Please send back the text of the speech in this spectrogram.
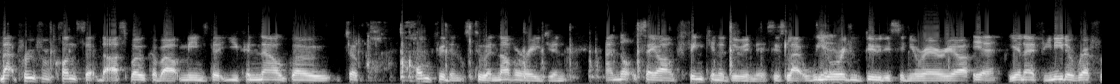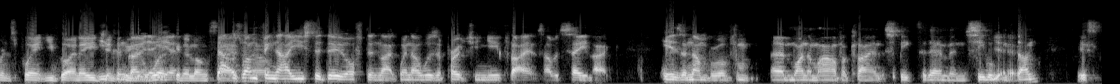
that proof of concept that I spoke about means that you can now go to confidence to another agent and not say, oh, "I'm thinking of doing this." It's like we Yeah. already do this in your area. Yeah. You know, if you need a reference point, you've got an agent can who you're working yeah. alongside. that was one now. thing that I used to do often. Like when I was approaching new clients, I would say like, "Here's a number of um, one of my other clients. Speak to them and see what Yeah. we've done." it's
